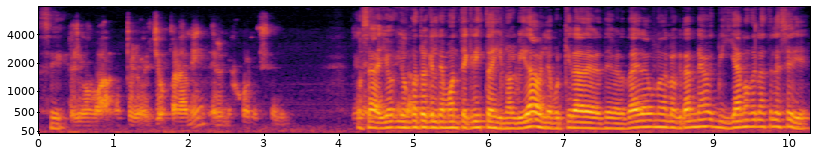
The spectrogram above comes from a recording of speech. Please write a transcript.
Sí. Pero, ah, pero yo, para mí, el mejor es el... O sea, yo, yo encuentro que el de Montecristo es inolvidable porque era de, de verdad era uno de los grandes villanos de las teleseries.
